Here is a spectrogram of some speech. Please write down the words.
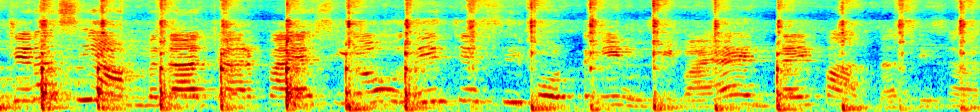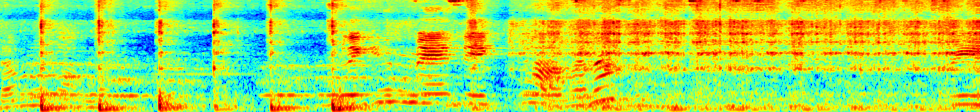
ਜਿਹੜਾ ਅਸੀਂ ਅੰਬ ਦਾ ਅਚਾਰ ਪਾਇਆ ਸੀਗਾ, ਉਹਦੇ ਚ ਅਸੀਂ ਕੁੱਟ ਕੇ ਨਹੀਂ ਸੀ ਪਾਇਆ ਇਦਾਂ ਹੀ ਪਾਤਾ ਸੀ ਸਾਰਾ ਮਸਾਲਾ ਲੇਕਿਨ ਮੈਂ ਦੇਖਿਆ, ਹਨਾ, ਵੀ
